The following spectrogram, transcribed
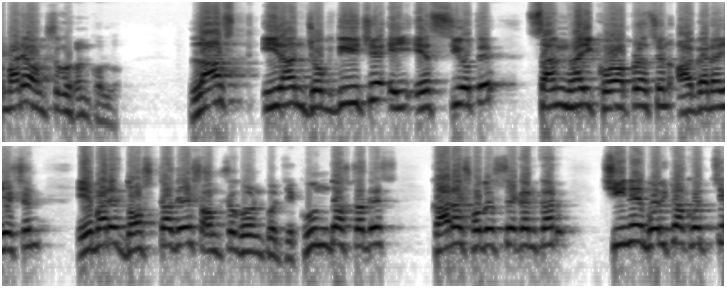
এবারে অংশগ্রহণ করল। লাস্ট ইরান যোগ দিয়েছে এই এসসিও তে সাংহাই কোঅপারেশন অর্গানাইজেশন এবারে দশটা দেশ অংশগ্রহণ করছে। কোন দশটা দেশ? কারা সদস্য এখানকার? চীনে বৈঠক হচ্ছে,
